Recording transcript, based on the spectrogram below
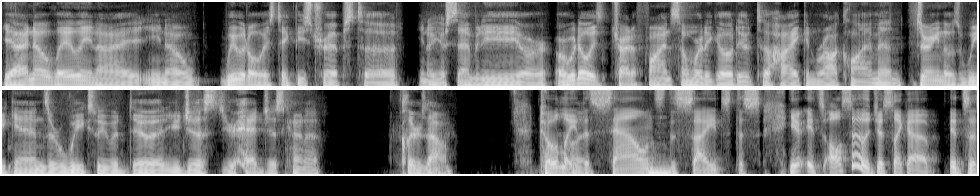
Yeah, I know Laylee and I, you know, we would always take these trips to, you know, Yosemite or or we'd always try to find somewhere to go to to hike and rock climb and during those weekends or weeks we would do it, you just your head just kind of clears out. Totally. The sounds, mm-hmm. the sights, this you know, it's also just like a it's a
